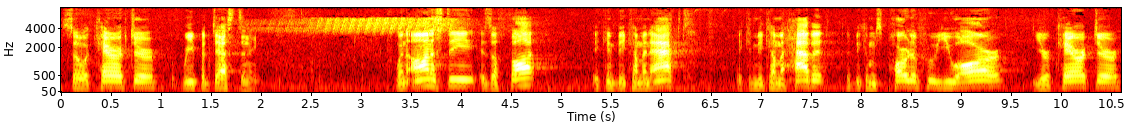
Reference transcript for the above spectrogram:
sow a character, reap a destiny. When honesty is a thought, it can become an act, it can become a habit, it becomes part of who you are, your character,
